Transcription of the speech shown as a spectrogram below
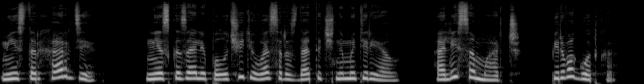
«Мистер Харди, мне сказали получить у вас раздаточный материал. Алиса Мардж, Первогодка.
